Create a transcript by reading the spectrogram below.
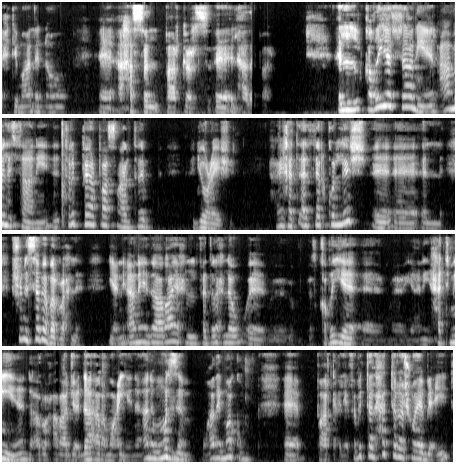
احتمال إنه أحصل باركرز لهذا البارك القضية الثانية العامل الثاني تريب بيرباس عن تريب حقيقة تأثر كلش شنو سبب الرحلة؟ يعني أنا إذا رايح رحلة القضية يعني حتمية دا أروح أراجع دائرة معينة أنا ملزم وهذا ماكو بارك عليه فبالتالي حتى لو شوية بعيد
